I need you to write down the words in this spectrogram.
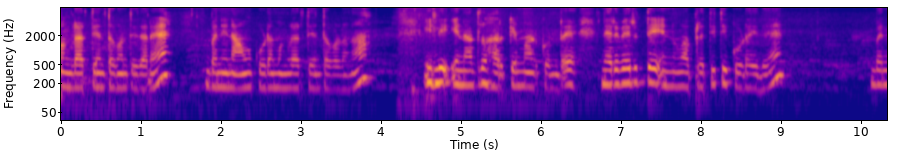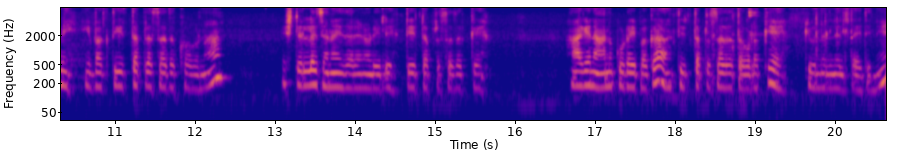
ಮಂಗಳಾರತಿ ಅಂತ ತಗೊತಿದ್ದಾರೆ. ಬನ್ನಿ, ನಾವು ಕೂಡ ಮಂಗಳಾರತಿ ತಗೊಳ್ಳೋಣ. ಇಲ್ಲಿ ಏನಾದರೂ ಹರಕೆ ಮಾಡಿಕೊಂಡ್ರೆ ನೆರವೇರುತ್ತೆ ಎನ್ನುವ ಪ್ರತೀತಿ ಕೂಡ ಇದೆ. ಬನ್ನಿ, ಇವಾಗ ತೀರ್ಥ ಪ್ರಸಾದಕ್ಕೆ ಹೋಗೋಣ. ಇಷ್ಟೆಲ್ಲ ಜನ ಇದ್ದಾರೆ ನೋಡಿ ಇಲ್ಲಿ ತೀರ್ಥ ಪ್ರಸಾದಕ್ಕೆ ಹಾಗೆ ನಾನು ಕೂಡ ಇವಾಗ ತೀರ್ಥ ಪ್ರಸಾದ ತಗೊಳ್ಳೋಕ್ಕೆ ಕ್ಯೂನಲ್ಲಿ ನಿಲ್ತಾ ಇದ್ದೀನಿ.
